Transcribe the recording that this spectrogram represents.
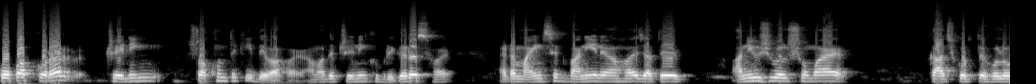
কোপ আপ করার ট্রেনিং তখন থেকেই দেওয়া হয়। আমাদের ট্রেনিং খুব রিগারাস হয়। একটা মাইন্ডসেট বানিয়ে নেওয়া হয় যাতে আনইউজুয়াল সময় কাজ করতে হলো,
